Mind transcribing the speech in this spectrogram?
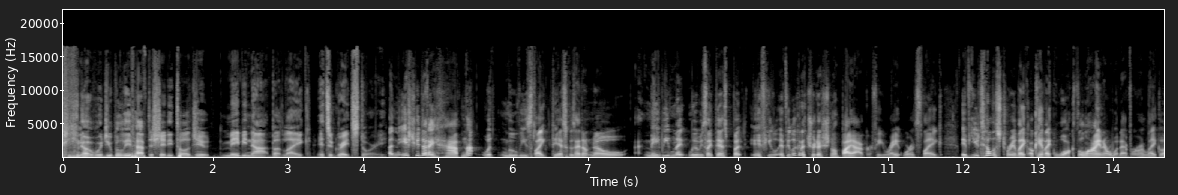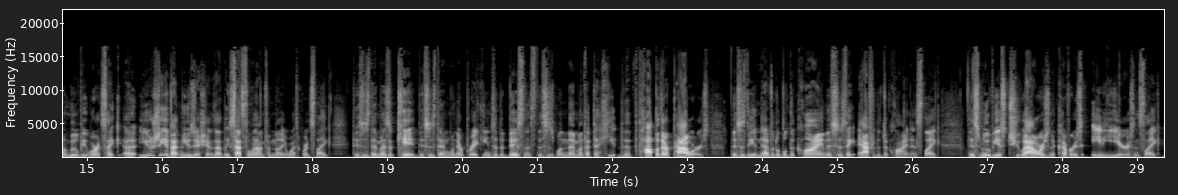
you know, would you believe half the shit he told you? Maybe not, but like it's a great story. An issue that I have not with movies like this because I don't know, maybe movies like this, but if you if you look at a traditional biography, right, where it's like if you tell a story like okay, like Walk the Line or whatever, or like a movie where it's like uh, usually about musicians, at least that's the one I'm familiar with, where it's like this is them as a kid, this is them when they're breaking into the business, this is when them at the heat, the top of their powers, this is the inevitable decline, this is like after the decline. It's like this movie is two hours and it covers 80 years, and it's like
